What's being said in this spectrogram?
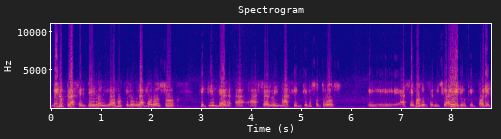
menos placentero, digamos, que lo glamoroso que tiende a, hacer la imagen que nosotros eh, hacemos del servicio aéreo, que pones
